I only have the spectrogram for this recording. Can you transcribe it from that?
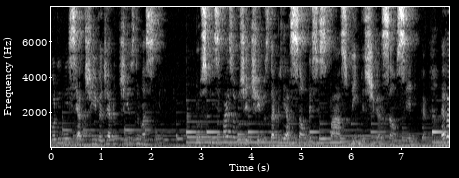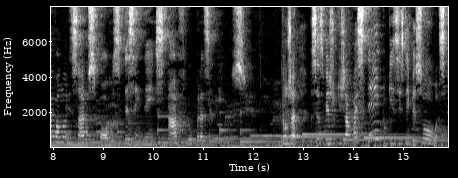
por iniciativa de Abdias do Nascimento, um dos principais objetivos da criação desse espaço de investigação cênica era valorizar os povos e descendentes afro-brasileiros. Então já vocês vejam que já faz tempo que existem pessoas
